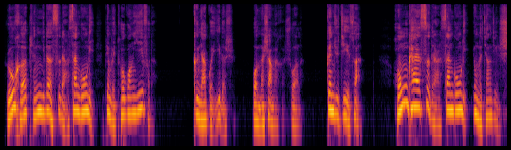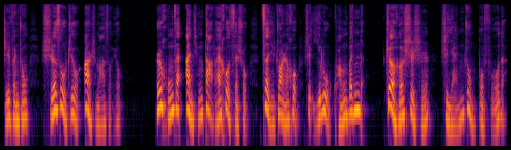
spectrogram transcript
如何平移的四点三公里并被脱光衣服的。更加诡异的是，我们上面可说了，根据计算，红开四点三公里用了将近十分钟，时速只有二十码左右，而红在案情大白后自述自己撞人后是一路狂奔的，这和事实是严重不符的。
